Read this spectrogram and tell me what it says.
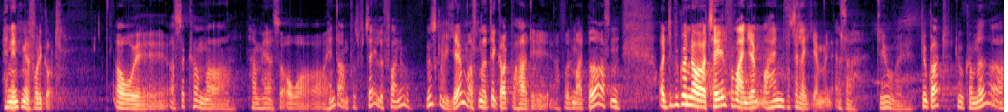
Han endte med at få det godt. Og, øh, og så kommer ham her så over og henter ham på hospitalet for nu. Nu skal vi hjem og sådan noget. Det er godt, du har, det, har fået det meget bedre. Og, sådan. og de begynder at tale for vejen hjem, og han fortæller, jamen altså, det er jo, øh, det er jo godt, du er kommet med. Og,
